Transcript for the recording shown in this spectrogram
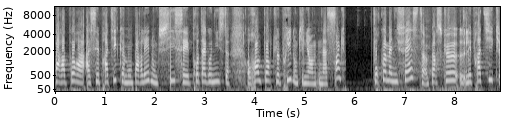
par rapport à, à, ces pratiques, comme on parlait, donc si ces protagonistes remportent le prix, donc il y en a cinq. Pourquoi manifeste Parce que les pratiques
